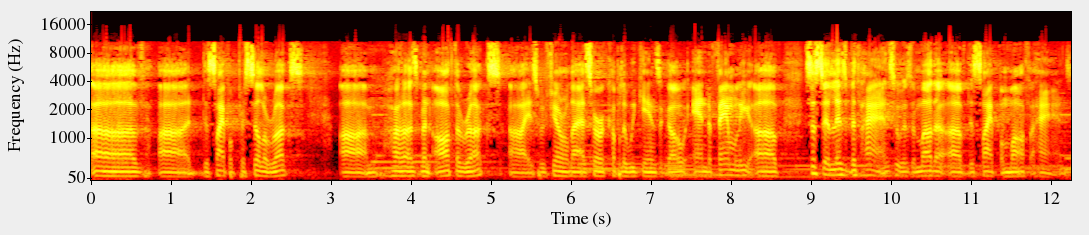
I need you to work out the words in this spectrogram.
of uh, disciple Priscilla Rux, um, her husband Arthur Rux, uh, as we funeralized her a couple of weekends ago, and the family of Sister Elizabeth Hines, who is the mother of disciple Martha Hines.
